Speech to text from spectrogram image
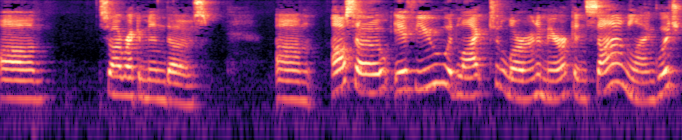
Um, so I recommend those. Um, also, if you would like to learn American Sign Language,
